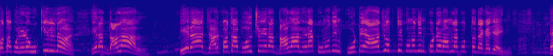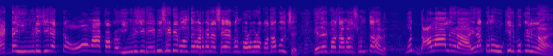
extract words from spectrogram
কথা বলে? এরা উকিল নয়, এরা দালাল। এরা যার কথা বলছো এরা দালাল এরা কোনোদিন কোর্টে আজ অবধি কোনোদিন কোর্টে মামলা করতে দেখা যায়নি। একটা ইংরেজির একটা ও আ ক ক- ইংরেজির এবিসিডি বলতে পারবে না সে এখন বড় বড় কথা বলছে। এদের কথা আমাদের শুনতে হবে। ও দালাল এরা এরা কোনো উকিল ফুকিল নয়।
